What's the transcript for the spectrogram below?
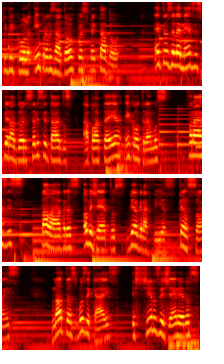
que vincula improvisador com espectador. Entre os elementos inspiradores solicitados à plateia encontramos frases, palavras, objetos, biografias, canções, notas musicais, estilos e gêneros,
